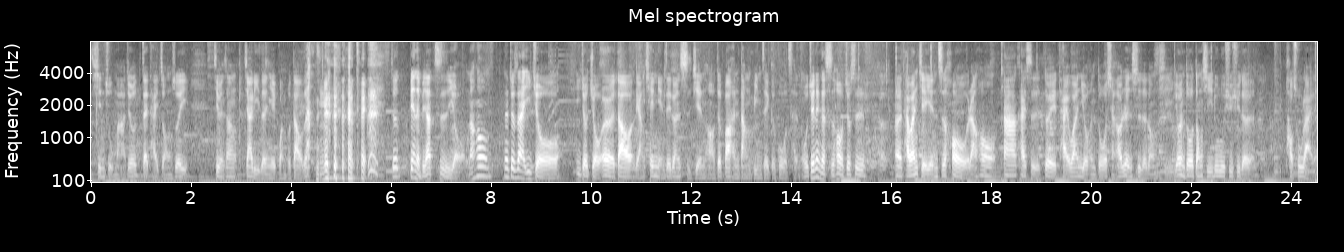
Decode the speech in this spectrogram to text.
新竹嘛，就在台中，所以基本上家里人也管不到的，对，就变得比较自由。然后那就在一九一九九二到两千年这段时间哈，就包含当兵这个过程。我觉得那个时候就是，呃，台湾解严之后，然后大家开始对台湾有很多想要认识的东西，有很多东西陆陆续续的跑出来了。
